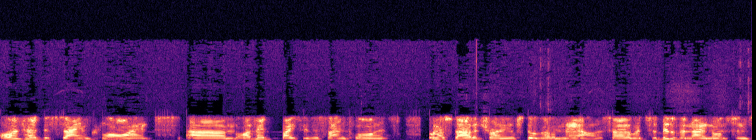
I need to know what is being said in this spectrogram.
I've had the same clients. Um, I've had basically the same clients when I started training. I've still got them now. So it's a bit of a no-nonsense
